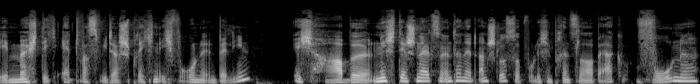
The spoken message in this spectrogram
Dem möchte ich etwas widersprechen. Ich wohne in Berlin. Ich habe nicht den schnellsten Internetanschluss, obwohl ich in Prenzlauer Berg wohne.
